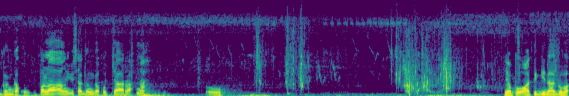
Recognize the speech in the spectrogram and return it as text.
Gangga ko pala ang isa gangga kutsara na. Oh. Yan po ating ginagawa.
